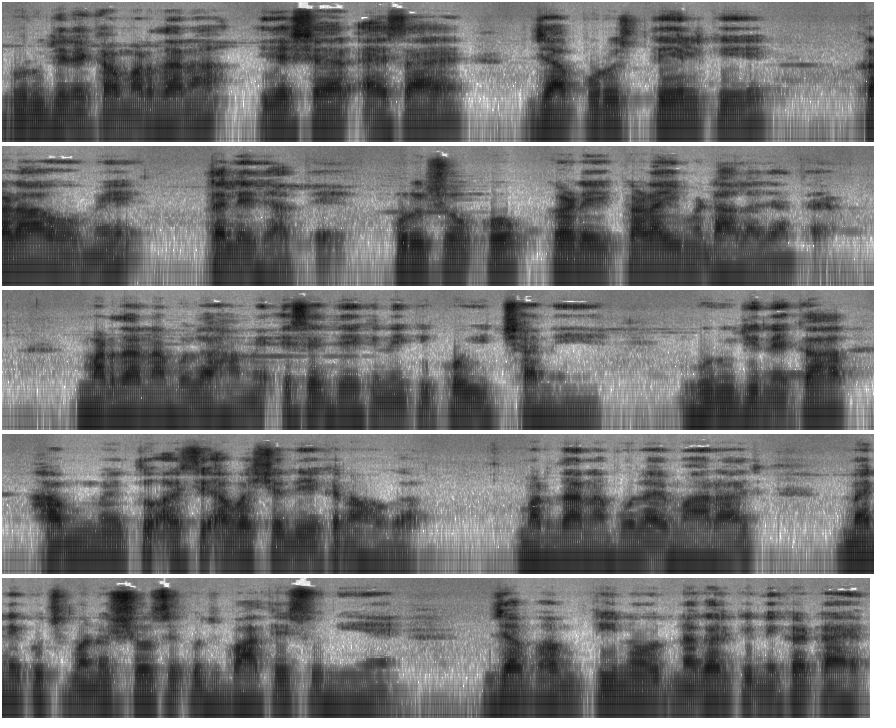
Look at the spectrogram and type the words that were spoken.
गुरु जी ने कहा, मर्दाना यह शहर ऐसा है जहाँ पुरुष तेल के कड़ाहों में तले जाते हैं। पुरुषों को कड़े कड़ाई में डाला जाता है। मर्दाना बोला, हमें इसे देखने की कोई इच्छा नहीं है। गुरु जी ने कहा, हमें तो ऐसे अवश्य देखना होगा। मर्दाना बोला है महाराज, मैंने कुछ मनुष्यों से कुछ बातें सुनी हैं। जब हम तीनों नगर के निकट आए,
